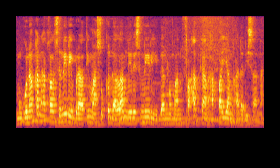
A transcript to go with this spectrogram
Menggunakan akal sendiri berarti masuk ke dalam diri sendiri dan memanfaatkan apa yang ada di sana.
